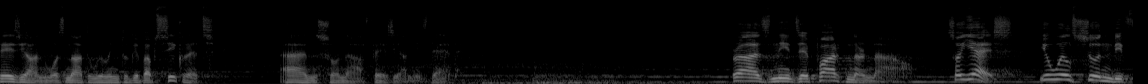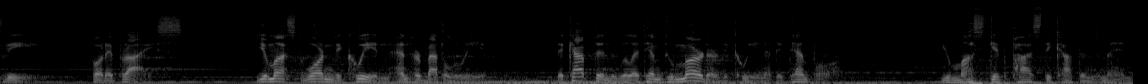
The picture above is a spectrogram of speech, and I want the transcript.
Phaezion was not willing to give up secrets, and so now Phaezion is dead. Raz needs a partner now. So yes, you will soon be free. For a price. You must warn the Queen and her battle reeve. The captain will attempt to murder the Queen at the temple. You must get past the captain's men.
